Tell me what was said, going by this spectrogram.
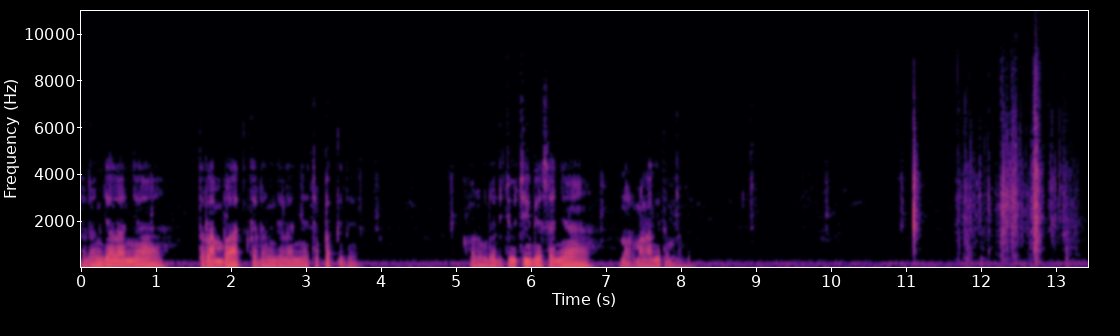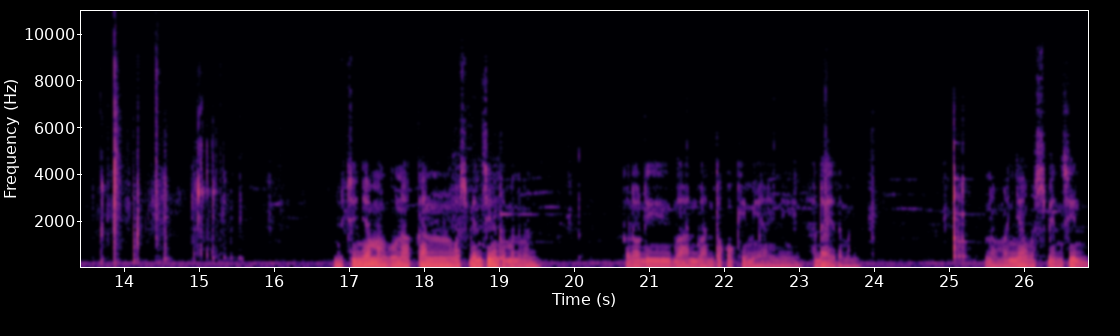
kadang jalannya terlambat kadang jalannya cepat gitu ya. Kalau udah dicuci biasanya normal lagi teman-teman. Nyucinya menggunakan wash bensin teman-teman. Kalau di bahan-bahan toko kimia ini ada ya teman namanya was bensin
